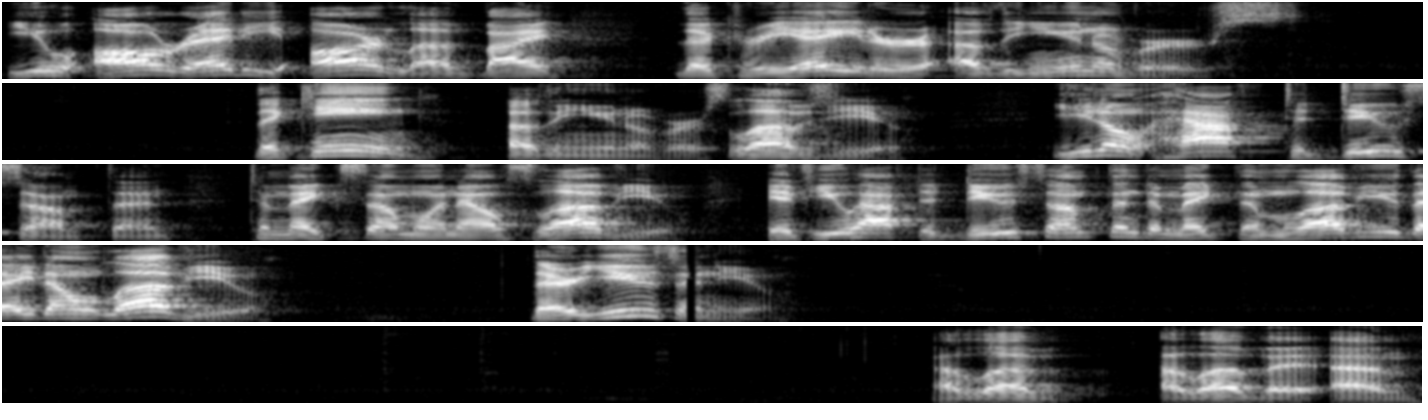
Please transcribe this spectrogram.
You already are loved by the creator of the universe. The king of the universe loves you. You don't have to do something to make someone else love you. If you have to do something to make them love you, they don't love you. They're using you. I love I love it um,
